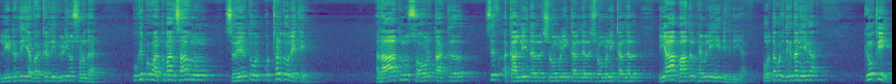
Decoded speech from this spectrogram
ਲੀਡਰ ਦੀ ਜਾਂ ਵਰਕਰ ਦੀ ਵੀਡੀਓ ਸੁਣਦਾ ਕਿਉਂਕਿ ਭਗਵੰਤ ਮਾਨ ਸਾਹਿਬ ਨੂੰ ਸਵੇਰ ਤੋਂ ਉੱਠਣ ਤੋਂ ਲੈ ਕੇ ਰਾਤ ਨੂੰ ਸੌਣ ਤੱਕ ਸਿਰਫ ਅਕਾਲੀ ਦਲ, ਸ਼੍ਰੋਮਣੀ ਅਕਾਲੀ ਦਲ, ਸ਼੍ਰੋਮਣੀ ਅਕਾਲੀ ਦਲ ਜਾਂ ਬਾਦਲ ਫੈਮਿਲੀ ਹੀ ਦਿਖਦੀ ਆ। ਹੋਰ ਤਾਂ ਕੁਝ ਦਿਖਦਾ ਨਹੀਂ ਹੈਗਾ। ਕਿਉਂਕਿ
